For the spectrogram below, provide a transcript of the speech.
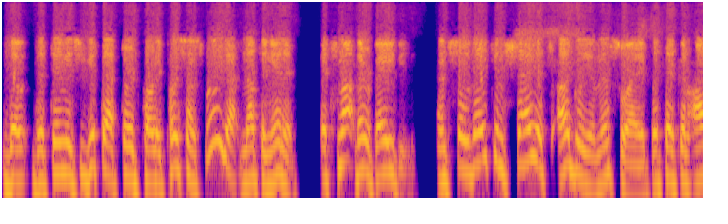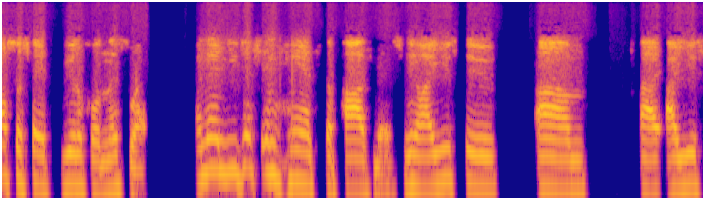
the, the thing is you get that third party person that's really got nothing in it. It's not their baby. And so they can say it's ugly in this way, but they can also say it's beautiful in this way. And then you just enhance the positives. You know, I used to um, I, I, used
